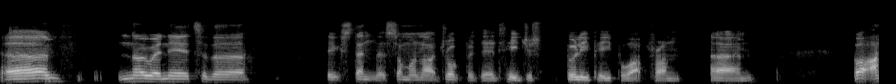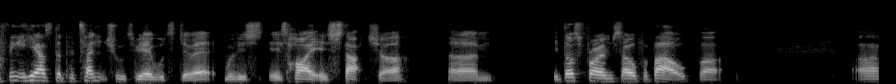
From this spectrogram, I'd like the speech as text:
Um, nowhere near to the extent that someone like Drogba did. He just bully people up front. Um, but I think he has the potential to be able to do it with his, his height, his stature. Um, he does throw himself about, but uh,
